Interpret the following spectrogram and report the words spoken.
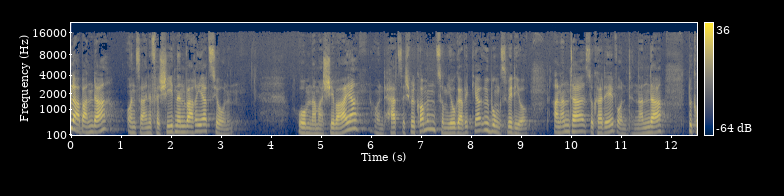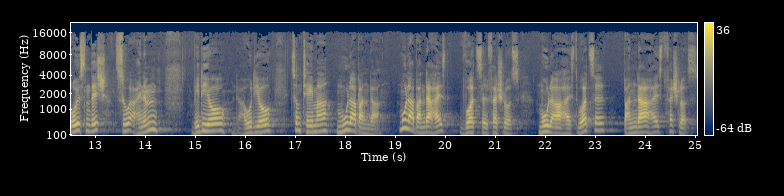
Mula Bandha und seine verschiedenen Variationen. Om Namah Shivaya und herzlich willkommen zum Yoga Vidya Übungsvideo. Ananta, Sukadev und Nanda begrüßen dich zu einem Video und Audio zum Thema Mula Bandha. Mula Bandha heißt Wurzelverschluss. Mula heißt Wurzel, Bandha heißt Verschluss.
